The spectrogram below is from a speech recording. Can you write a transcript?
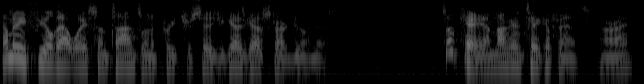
How many feel that way sometimes when a preacher says, You guys got to start doing this? It's okay. I'm not going to take offense, all right?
